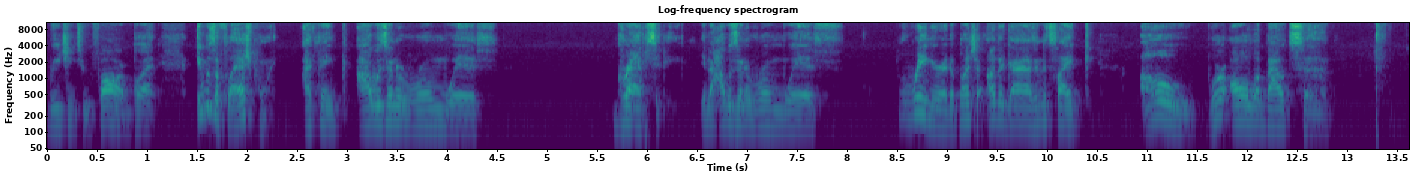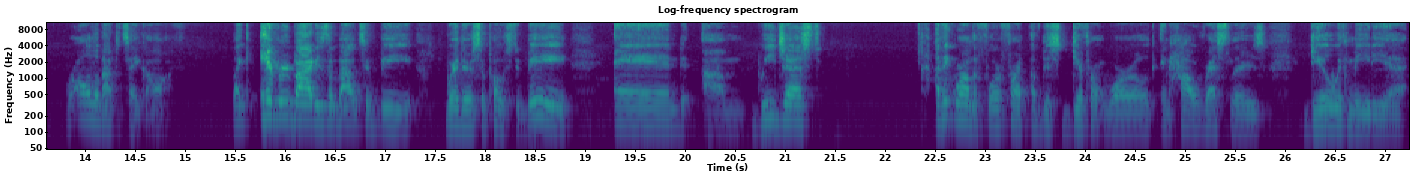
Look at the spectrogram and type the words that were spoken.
reaching too far, but it was a flashpoint. I think I was in a room with Grapsody. You know, I was in a room with Ringer and a bunch of other guys, and it's like, oh, we're all about to, we're all about to take off. Like everybody's about to be where they're supposed to be, and um, we just I think we're on the forefront of this different world and how wrestlers deal with media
